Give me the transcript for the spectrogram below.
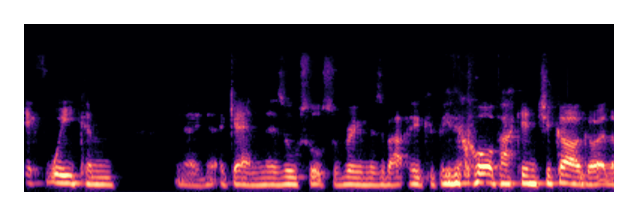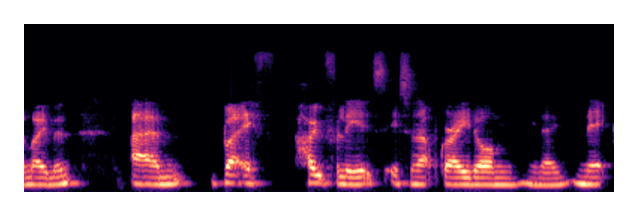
if we can, you know, again, there's all sorts of rumors about who could be the quarterback in Chicago at the moment. Um, but if hopefully it's it's an upgrade on you know Nick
